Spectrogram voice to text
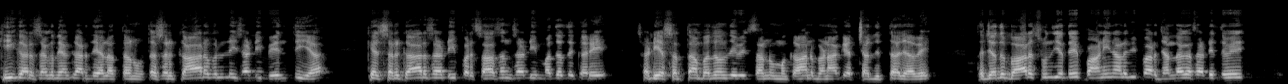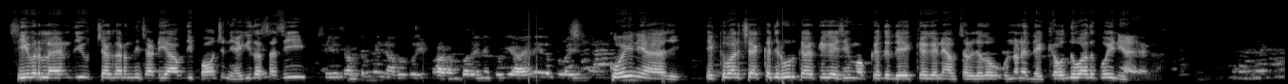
ਕੀ ਕਰ ਸਕਦੇ ਆ ਘਰ ਦੇ ਹਾਲਾਤਾਂ ਨੂੰ। ਤਾਂ ਸਰਕਾਰ ਵੱਲੋਂ ਸਾਡੀ ਬੇਨਤੀ ਆ ਕਿ ਸਰਕਾਰ ਸਾਡੀ, ਪ੍ਰਸ਼ਾਸਨ ਸਾਡੀ ਮਦਦ ਕਰੇ, ਸਾਡੀਆਂ ਸੱਤਾਂ ਬਦਲਣ ਦੇ ਵਿੱਚ ਸਾਨੂੰ ਮਕਾਨ ਬਣਾ ਕੇ ਅੱਛਾ ਦਿੱਤਾ ਜਾਵੇ। ਤਾਂ ਜਦ ਬਾਰਿਸ਼ ਹੁੰਦੀ ਹੈ ਤੇ ਪਾਣੀ ਨਾਲ ਵੀ ਭਰ ਜਾਂਦਾਗਾ ਸਾਡੇ ਤੇ ਸੀਵਰ ਲਾਈਨ ਦੀ ਉੱਚਾ ਕਰਨ ਦੀ ਸਾਡੀ ਆਪਦੀ ਪਹੁੰਚ ਨਹੀਂ ਹੈਗੀ ਤਾਂ ਅਸੀਂ 6-7 ਮਹੀਨਾ ਤੋਂ ਤੁਸੀਂ ਫਾਰਮ ਭਰੇ ਨੇ ਕੋਈ ਆਇਆ ਨਹੀਂ ਰਿਪਲਾਈ ਕੋਈ ਨਹੀਂ ਆਇਆ ਜੀ। ਇੱਕ ਵਾਰ ਚੈੱਕ ਜ਼ਰੂਰ ਕਰਕੇ ਗਏ ਸੀ ਮੌਕੇ ਤੇ ਦੇਖ ਕੇ ਗਏ ਨੇ ਅਫਸਰ ਜਦੋਂ ਉਹਨਾਂ ਨੇ ਦੇਖਿਆ ਉਸ ਤੋਂ ਬਾਅਦ ਕੋਈ ਨਹੀਂ ਆਇਆ ਹੈਗਾ।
